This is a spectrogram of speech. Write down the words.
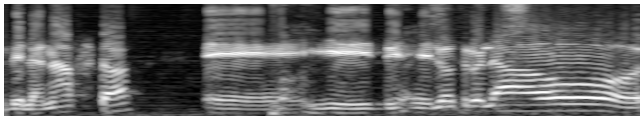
de, la nafta eh, y desde el otro lado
